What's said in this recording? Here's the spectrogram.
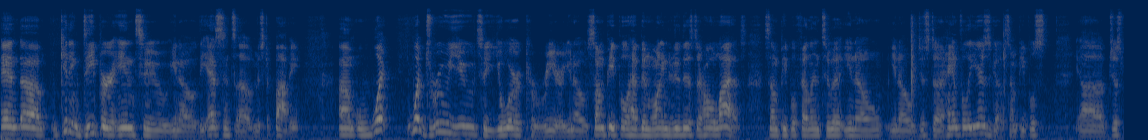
And uh, getting deeper into you know the essence of Mr. Bobby, um, what what drew you to your career? You know, some people have been wanting to do this their whole lives. Some people fell into it, you know, you know, just a handful of years ago. Some people uh, just,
